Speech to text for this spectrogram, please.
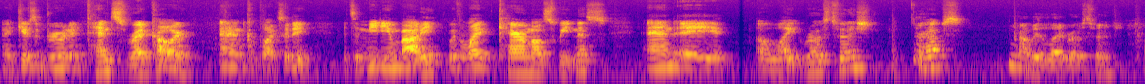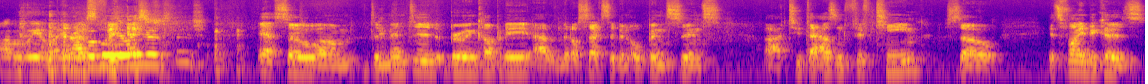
and it gives the brew an intense red color and complexity. It's a medium body with light caramel sweetness and a a light roast finish, perhaps. Probably a light roast finish. Probably a light Probably a roast light finish. roast finish. Yeah, so um, Demented Brewing Company out of Middlesex. They've been open since uh, 2015. So it's funny because,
